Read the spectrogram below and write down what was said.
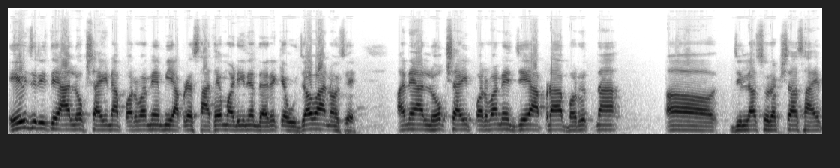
એવી જ રીતે આ લોકશાહીના પર્વને બી આપણે સાથે મળીને દરેકે ઉજવવાનો છે. અને આ લોકશાહી પર્વને જે આપણા ભરૂચના જિલ્લા સુરક્ષા સાહેબ,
